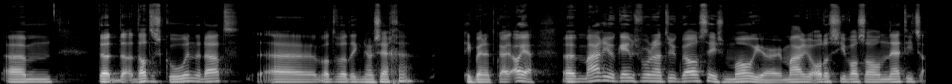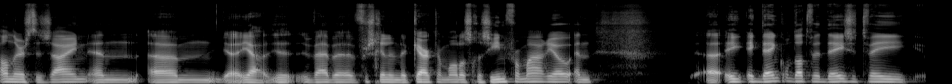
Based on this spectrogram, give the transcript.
Ehm, dat, dat, dat is cool, inderdaad. Eh, wat wilde ik nou zeggen? Ik ben het kwijt. Oh ja, eh, Mario games worden natuurlijk wel steeds mooier. Mario Odyssey was al net iets anders design. En ehm, ja, we hebben verschillende character models gezien voor Mario. En eh, ik, ik denk omdat we deze twee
